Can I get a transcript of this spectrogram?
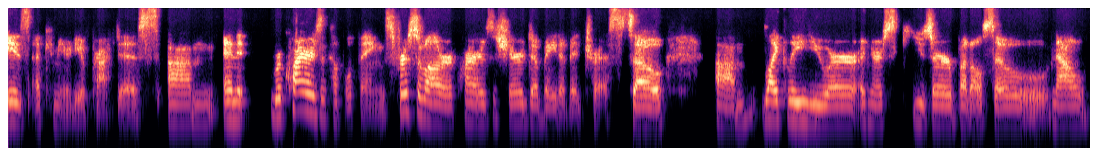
is a community of practice. Um, and it requires a couple things. First of all, it requires a shared domain of interest. So um, likely you are a NERSC user, but also now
